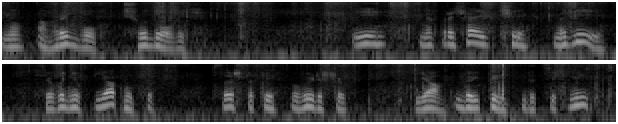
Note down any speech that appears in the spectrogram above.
Ну, а гриб був чудовий. І не втрачаючи надії, сьогодні в п'ятницю все ж таки вирішив я дойти до цих місць.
